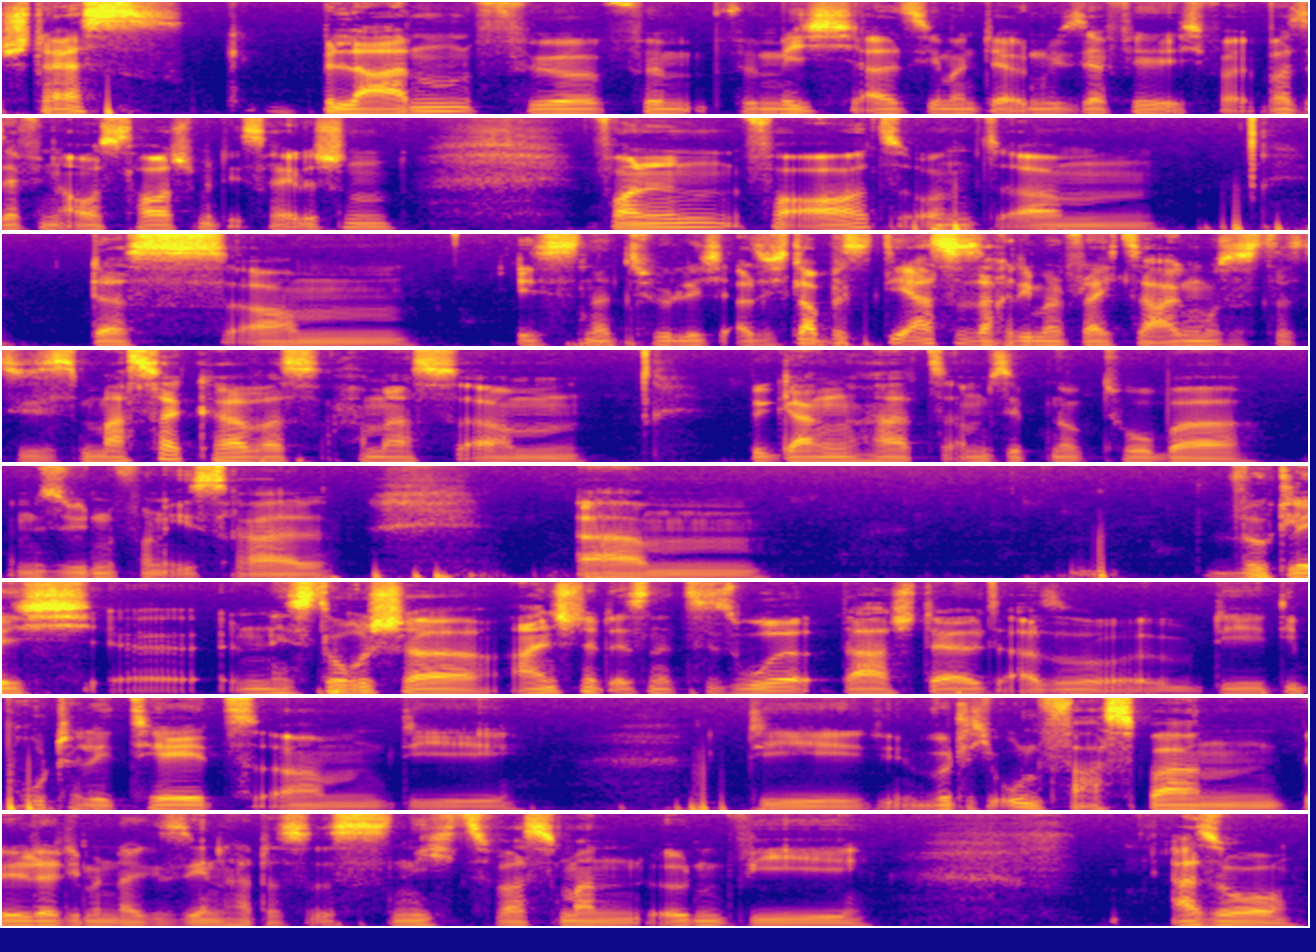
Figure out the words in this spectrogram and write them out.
stressbeladen für, für, für mich als jemand, der irgendwie sehr viel, ich war, war sehr viel in Austausch mit israelischen Freunden vor Ort und ähm, das ähm, ist natürlich, also ich glaube, die erste Sache, die man vielleicht sagen muss, ist, dass dieses Massaker, was Hamas ähm, begangen hat am 7. Oktober im Süden von Israel ähm, wirklich äh, ein historischer Einschnitt ist, eine Zäsur darstellt, also die, die Brutalität, ähm, die, die, wirklich unfassbaren Bilder, die man da gesehen hat, das ist nichts, was man irgendwie, also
